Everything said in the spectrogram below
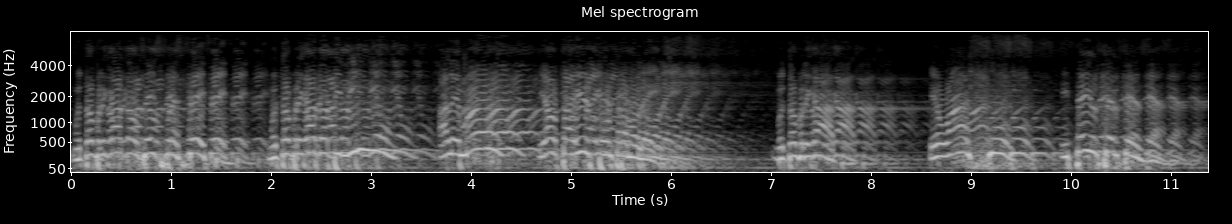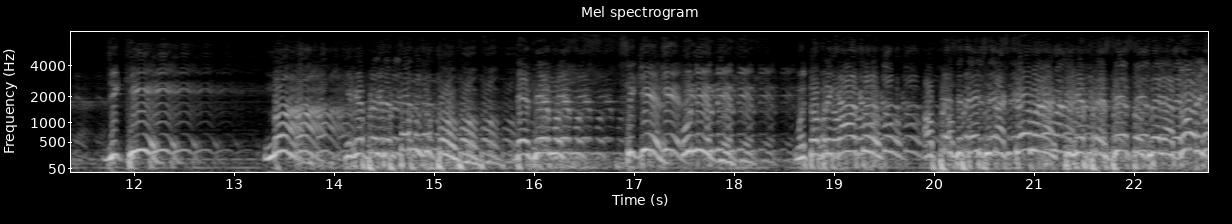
Muito obrigado aos ex-prefeitos. Muito obrigado a Bilinho, Alemão e Altair Contramolei. Muito obrigado. Eu acho e tenho certeza de que nós, que representamos o povo, devemos seguir unidos. Muito obrigado ao presidente da Câmara, que representa os vereadores,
